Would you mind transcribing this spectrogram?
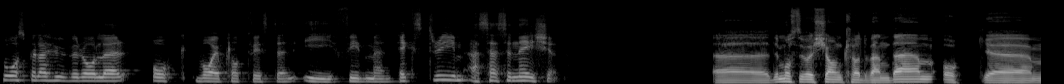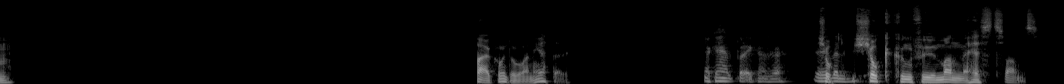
två spelar huvudroller och vad är plot-twisten i filmen Extreme Assassination? Eh, det måste vara Jean-Claude Van Damme och... ehm, Fan, jag kommer inte ihåg vad han heter. Jag kan hjälpa dig kanske. Tjock, väldigt tjock kung fu-man med hästsvans.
